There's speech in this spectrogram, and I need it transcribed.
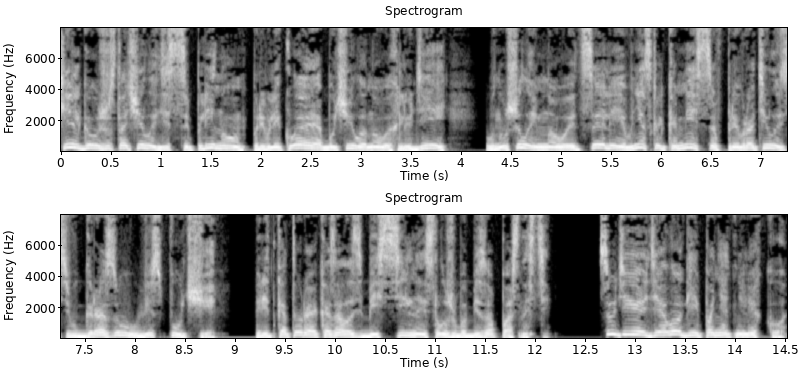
Хельга ужесточила дисциплину, привлекла и обучила новых людей — внушила им новые цели и в несколько месяцев превратилась в грозу Веспуччи, перед которой оказалась бессильная служба безопасности. Суть ее идеологии понять нелегко.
